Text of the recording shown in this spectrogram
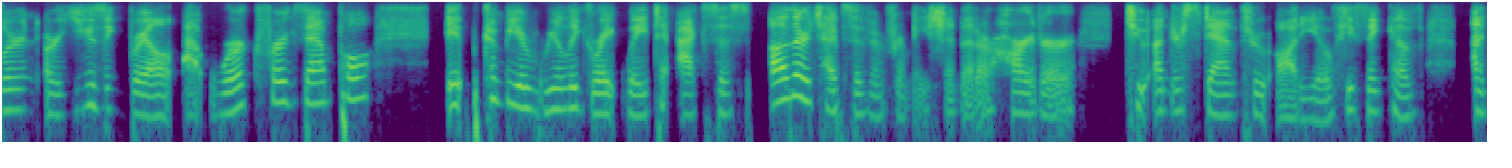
learn or using Braille at work, for example, it can be a really great way to access other types of information that are harder to understand through audio. If you think of an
